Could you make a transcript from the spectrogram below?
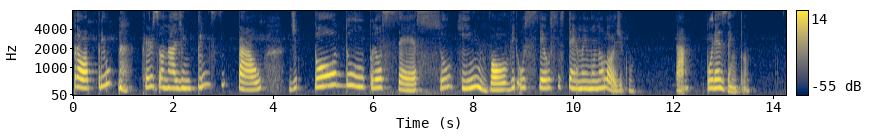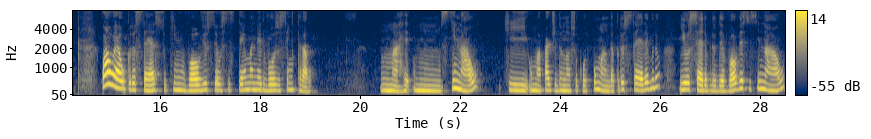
próprio personagem principal de todo o processo que envolve o seu sistema imunológico, tá? Por exemplo, qual é o processo que envolve o seu sistema nervoso central? Uma, um sinal que uma parte do nosso corpo manda para o cérebro e o cérebro devolve esse sinal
